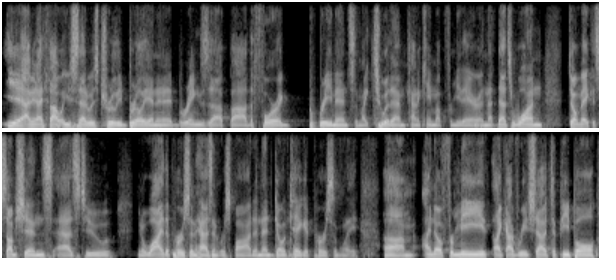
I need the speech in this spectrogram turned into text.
Yeah, I mean, I thought what you said was truly brilliant, and it brings up uh, the four agreements and like two of them kind of came up for me there and that, that's one don't make assumptions as to you know why the person hasn't responded and then don't take it personally um, i know for me like i've reached out to people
